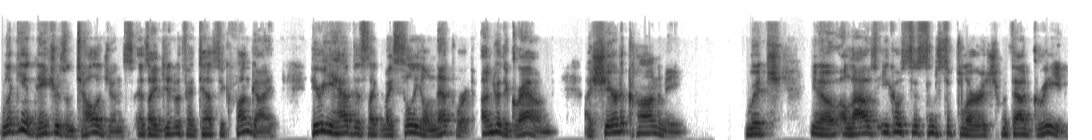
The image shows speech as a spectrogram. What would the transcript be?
looking at nature's intelligence, as I did with Fantastic Fungi. Here you have this like mycelial network under the ground, a shared economy, which you know allows ecosystems to flourish without greed.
